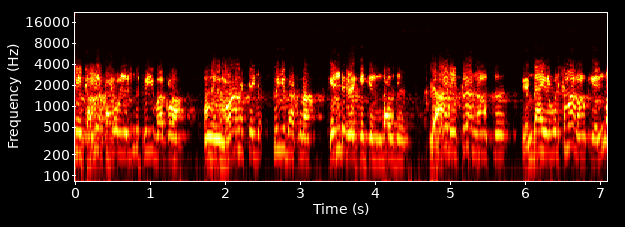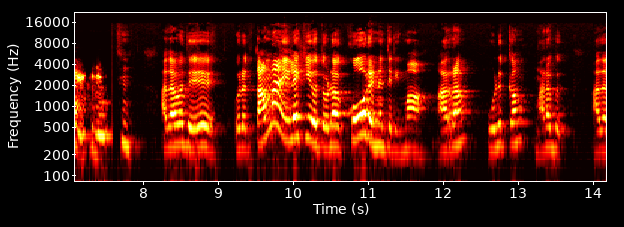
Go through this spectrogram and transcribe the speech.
நீ தமிழ கடவுள் இருந்து பிரி பார்க்கலாம். உன்னை மானத்தை பிரி பார்க்கலாம். எந்த இலக்கியத்தில் இருந்தாவது? யார் இருக்கிறா நமக்கு? ரெண்டாயிரம் வருஷமா நமக்கு என்ன இருக்குது? அதாவது ஒரு தமிழ் இலக்கியத்தோட கோர் என்ன தெரியுமா? அறம் ஒழுக்கம் மரபு. அதை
